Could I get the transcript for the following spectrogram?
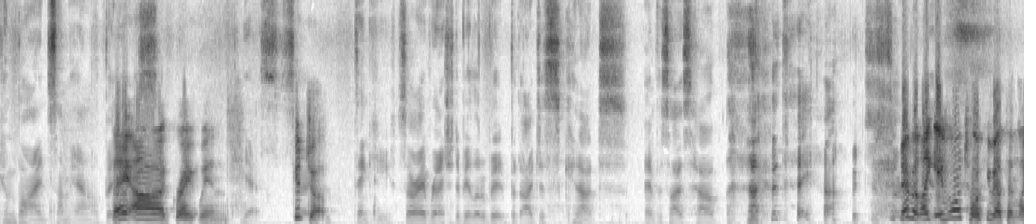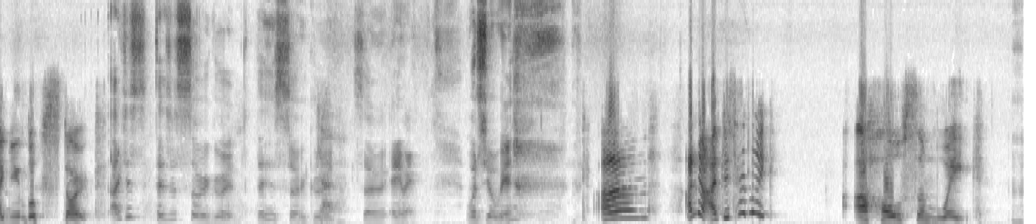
combined somehow. But They yes. are great wins. Yes. Good job. Thank you. Sorry, I ranted a bit, a little bit, but I just cannot emphasize how how good they are. Which is so No, but like even while talking about them, like you look stoked. I just they're just so good. They're just so good. So anyway, what's your win? Um, I don't know. I've just had like a wholesome week. Mm-hmm.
